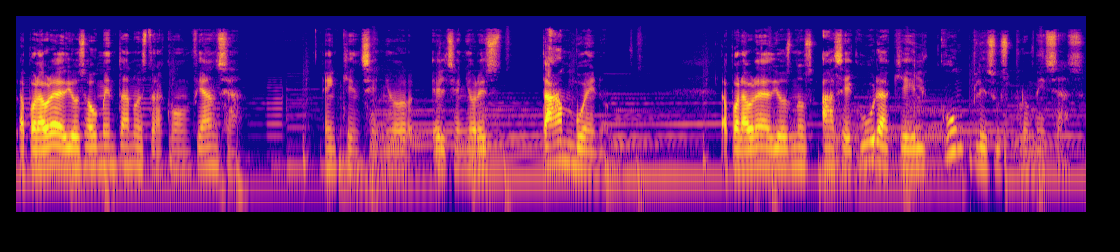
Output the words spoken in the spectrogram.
La palabra de Dios aumenta nuestra confianza en que el Señor, el Señor es tan bueno. La palabra de Dios nos asegura que Él cumple sus promesas.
